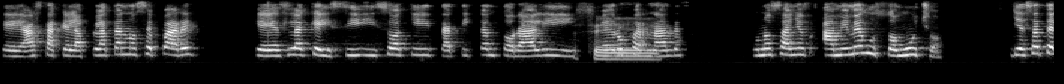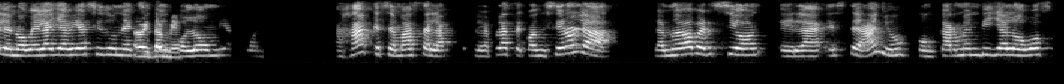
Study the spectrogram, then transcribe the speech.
que hasta que la plata no se pare, que es la que hizo, hizo aquí Tati Cantoral y Sí. Pedro Fernández unos años. A mí me gustó mucho. Y esa telenovela ya había sido un éxito en. Colombia. ajá, que se llama Hasta la, la Plata. Cuando hicieron la, la nueva versión eh, la- este año con Carmen Villalobos,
